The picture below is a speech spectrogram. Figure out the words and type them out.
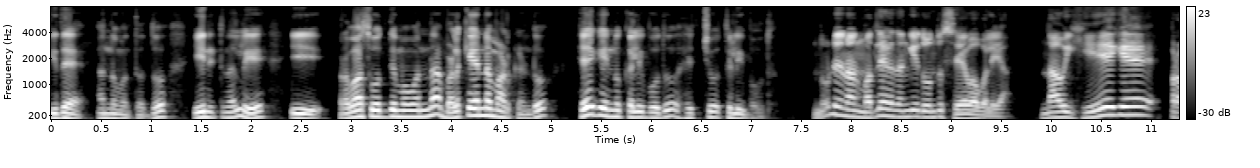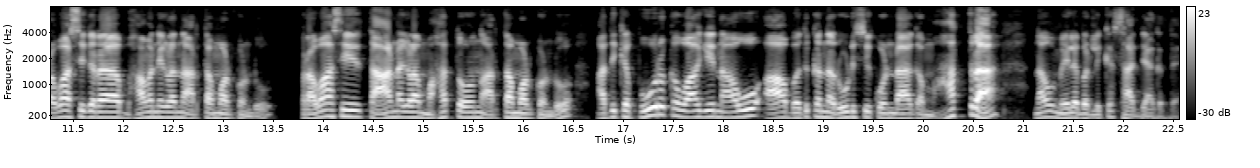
ಇದೆ ಅನ್ನುವಂಥದ್ದು. ಈ ನಿಟ್ಟಿನಲ್ಲಿ ಈ ಪ್ರವಾಸೋದ್ಯಮವನ್ನು ಬಳಕೆಯನ್ನು ಮಾಡ್ಕೊಂಡು ಹೇಗೆ ಇನ್ನು ಕಲಿಬೋದು, ಹೆಚ್ಚು ತಿಳಿಬಹುದು. ನೋಡಿ, ನಾನು ಮೊದಲೇ ಹೇಳ್ದಂಗೆ ಇದೊಂದು ಸೇವಾ ವಲಯ. ನಾವು ಹೇಗೆ ಪ್ರವಾಸಿಗರ ಭಾವನೆಗಳನ್ನು ಅರ್ಥ ಮಾಡಿಕೊಂಡು ಪ್ರವಾಸಿ ತಾಣಗಳ ಮಹತ್ವವನ್ನು ಅರ್ಥ ಮಾಡಿಕೊಂಡು ಅದಕ್ಕೆ ಪೂರಕವಾಗಿ ನಾವು ಆ ಬದುಕನ್ನು ರೂಢಿಸಿಕೊಂಡಾಗ ಮಾತ್ರ ನಾವು ಮೇಲೆ ಬರಲಿಕ್ಕೆ ಸಾಧ್ಯ ಆಗುತ್ತೆ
